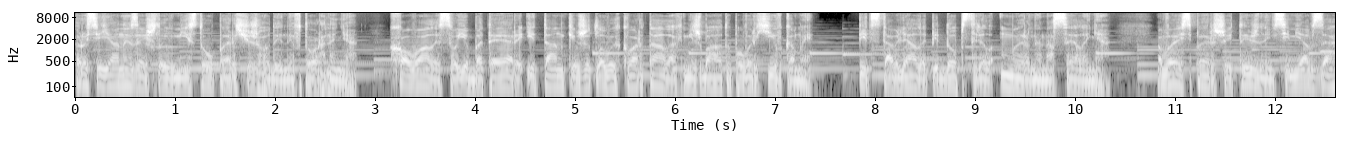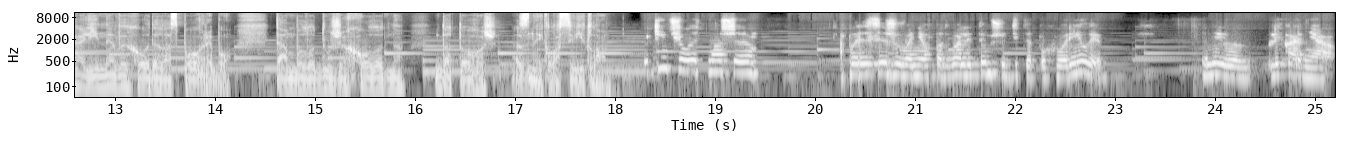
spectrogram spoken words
Росіяни зайшли в місто у перші ж години вторгнення, ховали свої БТР і танки в житлових кварталах між багатоповерхівками, підставляли під обстріл мирне населення. Весь перший тиждень сім'я взагалі не виходила з погребу. Там було дуже холодно, до того ж зникло світло. Закінчилось наше пересиджування в підвалі тим, що діти похворіли. Лікарня,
